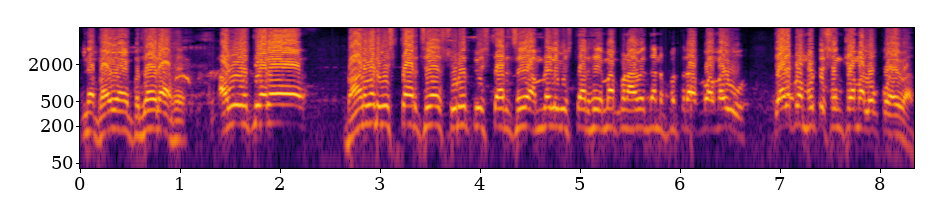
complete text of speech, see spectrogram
અને ભાઈઓ અહીં પધાર્યા છે. આવું અત્યારે ભાણવડ વિસ્તાર છે, સુરત વિસ્તાર છે, અમરેલી વિસ્તાર છે, એમાં પણ આવેદન પત્ર આપવામાં આવ્યું. ત્યારે પણ મોટી સંખ્યામાં લોકો આવ્યા.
